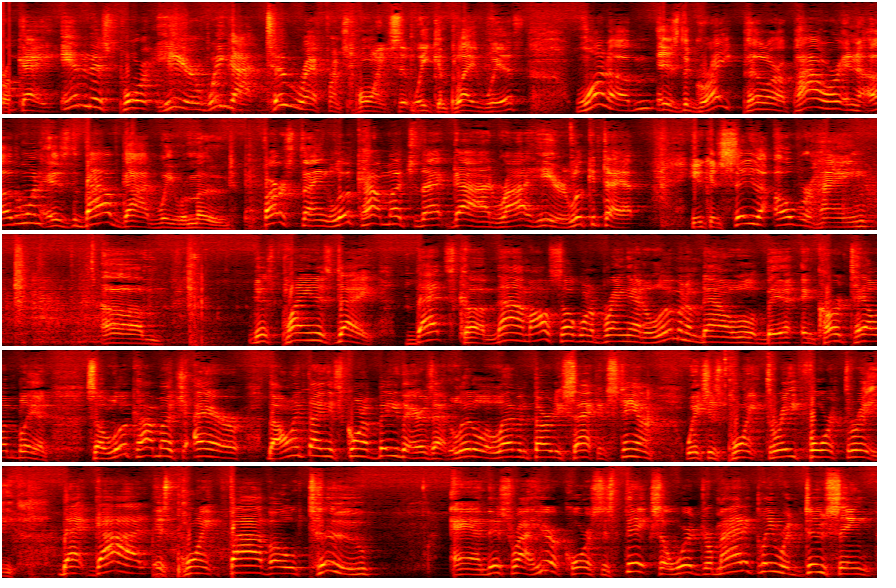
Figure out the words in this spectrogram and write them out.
Okay, in this port here, we got two reference points that we can play with. One of them is the great pillar of power, and the other one is the valve guide we removed. First thing, look how much that guide right here, look at that. You can see the overhang, um, just plain as day. That's come. Now I'm also going to bring that aluminum down a little bit and curtail and blend. So look how much air, the only thing that's going to be there is that little 1130 second stem, which is 0.343. That guide is 0.502. And this right here, of course, is thick, so we're dramatically reducing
